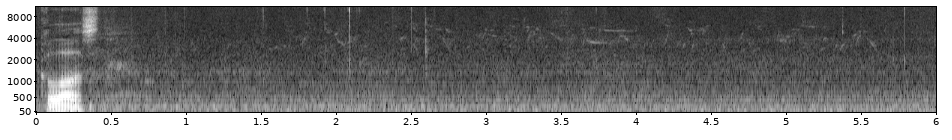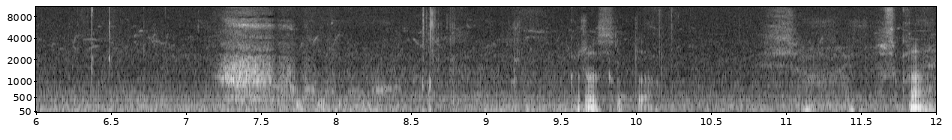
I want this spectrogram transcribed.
Класний. Красота. Відпускаємо.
